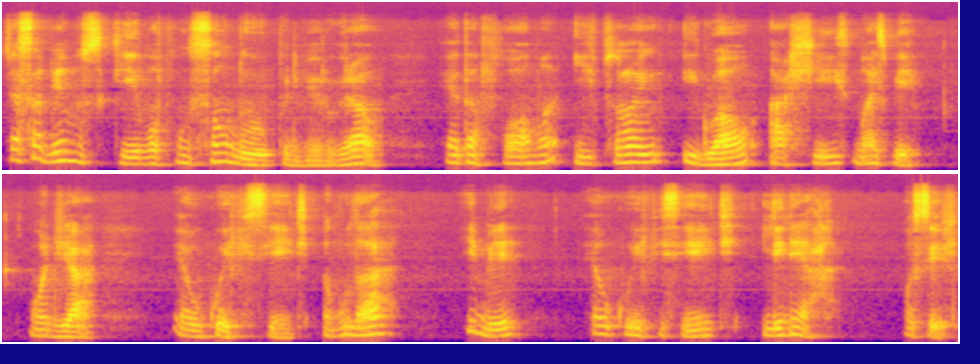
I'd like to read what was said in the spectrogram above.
Já sabemos que uma função do primeiro grau é da forma y igual a x mais b, onde a é o coeficiente angular e b é o coeficiente linear. Ou seja,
